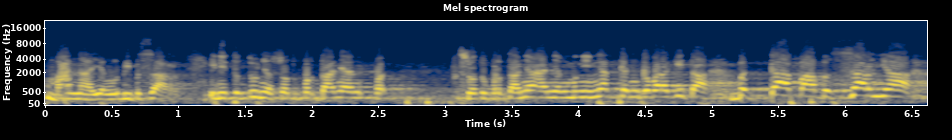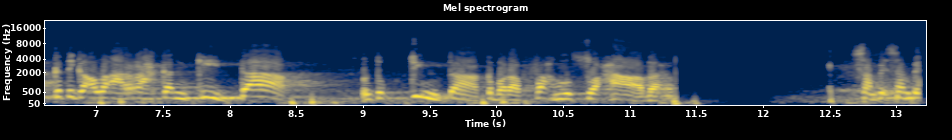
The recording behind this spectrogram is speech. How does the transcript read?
mana yang lebih besar. Ini tentunya suatu pertanyaan suatu pertanyaan yang mengingatkan kepada kita betapa besarnya ketika Allah arahkan kita untuk cinta kepada fahmu sahabat. Sampai-sampai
